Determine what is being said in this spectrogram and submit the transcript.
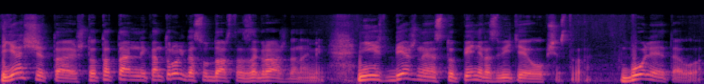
Я считаю, что тотальный контроль государства за гражданами – неизбежная ступень развития общества. Более того,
